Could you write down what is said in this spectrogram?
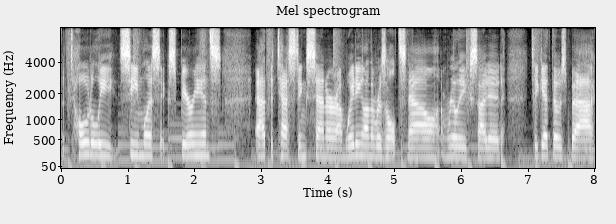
a totally seamless experience at the testing center. I'm waiting on the results now. I'm really excited to get those back,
